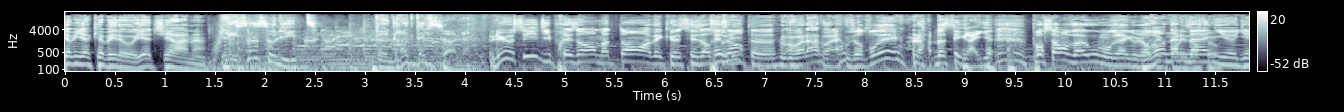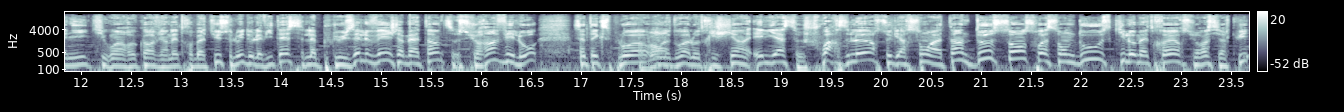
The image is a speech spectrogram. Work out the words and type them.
Camilla Cabello et Ed Sheeran. Les insolites de Greg Delsol. Lui aussi dit présent maintenant avec euh, ses insolites. Présent. Euh, voilà, voilà, vous entendez Voilà, bah c'est Greg. Pour ça, on va où, mon Greg On va en Allemagne, Yannick, où un record vient d'être battu, celui de la vitesse la plus élevée jamais atteinte sur un vélo. Cet exploit, Ah bon on le doit à l'Autrichien Elias Schwarzler. Ce garçon a atteint 272 km heure sur un circuit.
